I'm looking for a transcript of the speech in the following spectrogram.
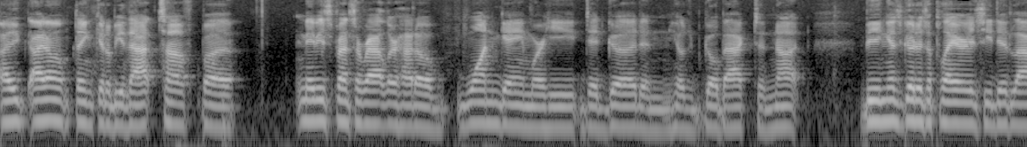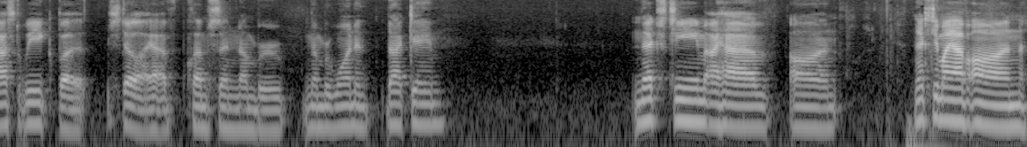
I I don't think it'll be that tough, but maybe Spencer Rattler had a one game where he did good, and he'll go back to not being as good as a player as he did last week. But still, I have Clemson number number one in that game. Next team I have on. Next team I have on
